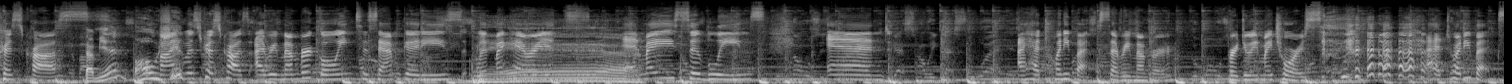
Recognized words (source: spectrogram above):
Kris Kross. También? Oh Mine shit. was Kris Kross. I remember going to Sam Goody's with my parents Yeah. and my siblings, and I had 20 bucks, I remember, for doing my chores. I had 20 bucks.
